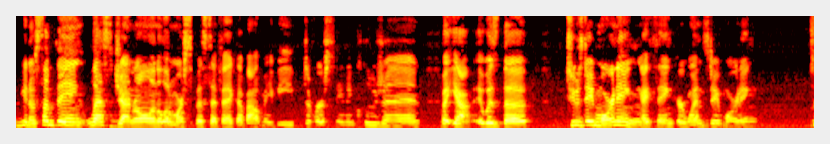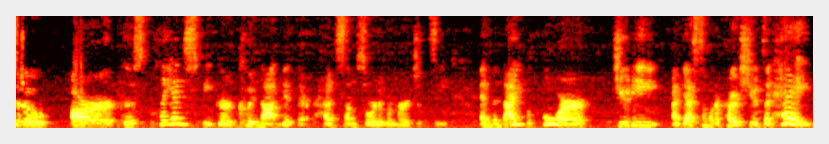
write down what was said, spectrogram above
you know something less general and a little more specific about maybe diversity and inclusion. But yeah it was the tuesday morning i think or wednesday morning. So our this planned speaker could not get there had some sort of emergency. And the night before judy i guess someone approached you and said hey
